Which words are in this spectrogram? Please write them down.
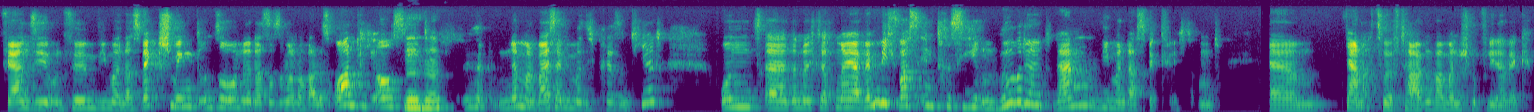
Fernsehen und Film, wie man das wegschminkt und so, ne? dass das immer noch alles ordentlich aussieht. Mhm. ne? Man weiß ja, wie man sich präsentiert. Und äh, dann habe ich gedacht, naja, wenn mich was interessieren würde, dann wie man das wegkriegt. Und ähm, ja, nach zwölf Tagen war meine Schlupflieder weg.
